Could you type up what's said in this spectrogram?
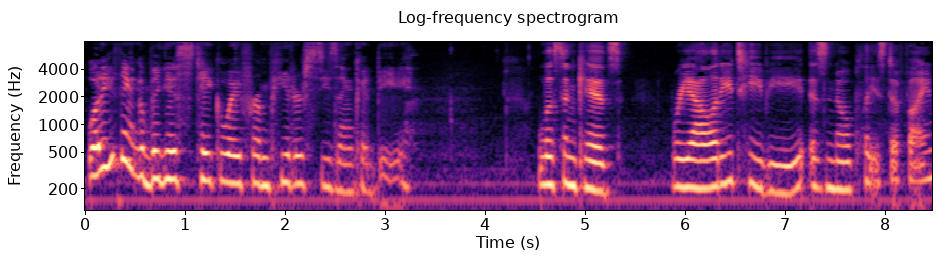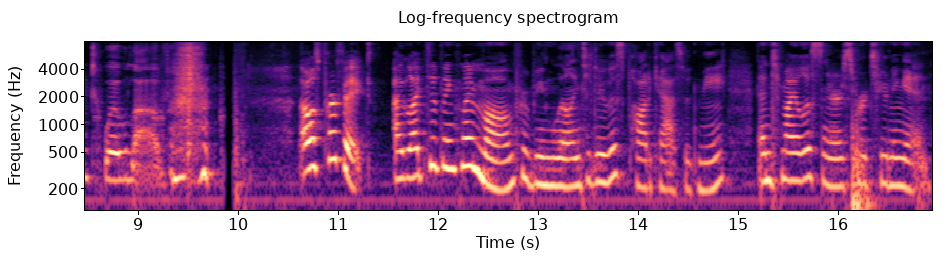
What do you think the biggest takeaway from Peter's season could be? Listen, kids, reality TV is no place to find true love. That was perfect. I'd like to thank my mom for being willing to do this podcast with me and to my listeners for tuning in.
